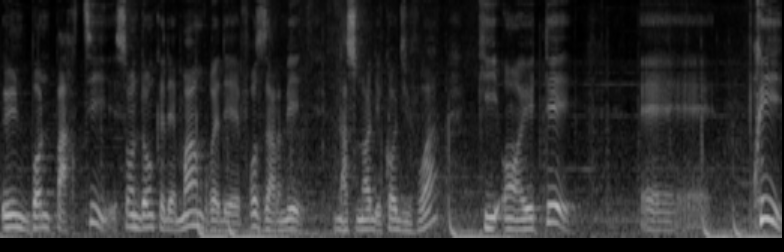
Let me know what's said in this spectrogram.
une bonne partie, sont donc des membres des forces armées nationales de Côte d'Ivoire qui ont été eh, pris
